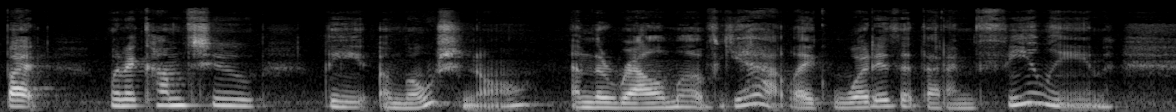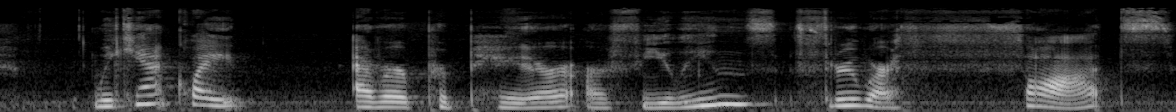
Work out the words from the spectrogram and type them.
But when it comes to the emotional and the realm of, yeah, like what is it that I'm feeling, we can't quite ever prepare our feelings through our thoughts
